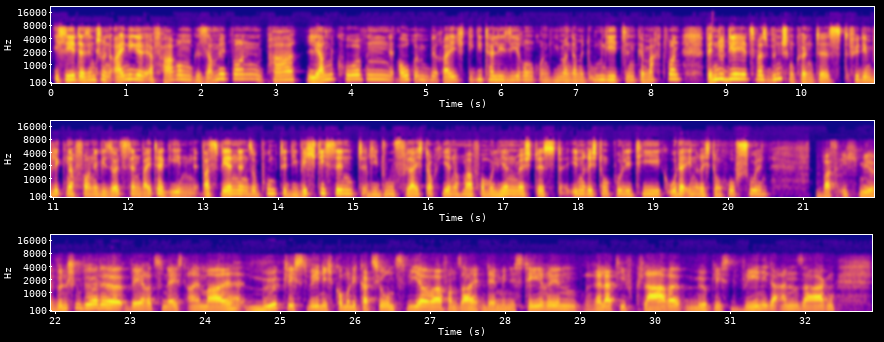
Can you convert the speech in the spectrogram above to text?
Ich sehe, da sind schon einige Erfahrungen gesammelt worden. Ein paar Lernkurven, auch im Bereich Digitalisierung und wie man damit umgeht, sind gemacht worden. Wenn du dir jetzt was wünschen könntest für den Blick nach vorne, wie soll es denn weitergehen? Was wären denn so Punkte, die wichtig sind, die du vielleicht auch hier nochmal formulieren möchtest in Richtung Politik oder in Richtung Hochschulen? Was ich mir wünschen würde, wäre zunächst einmal möglichst wenig Kommunikationswirrwarr von Seiten der Ministerien, relativ klare, möglichst wenige Ansagen.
